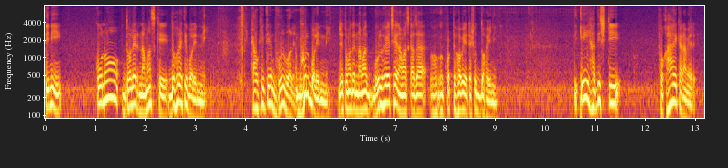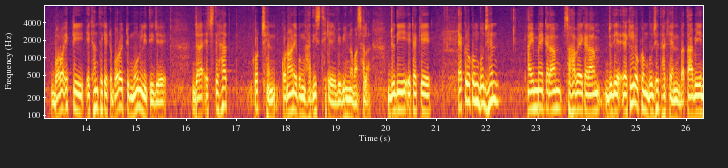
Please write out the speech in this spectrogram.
তিনি কোনো দলের নামাজকে দোহরাইতে বলেননি। কাউকে তিনি ভুল বলেন। ভুল বলেননি যে তোমাদের নামাজ ভুল হয়েছে নামাজ কাজা করতে হবে এটা শুদ্ধ হয়নি। এই হাদিসটি ফোকাহে কারামের বড় একটি এখান থেকে একটা বড় একটি মূলনীতি যে যারা ইজতেহাদ করছেন কোরআন এবং হাদিস থেকে বিভিন্ন মাসালা যদি এটাকে একরকম বুঝেন আইম্মায় কারাম সাহাবাই কারাম যদি একই রকম বুঝে থাকেন বা তাবিন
